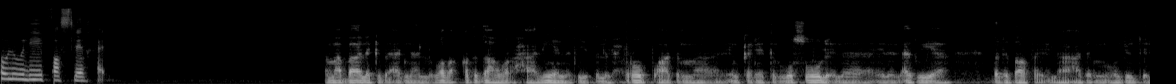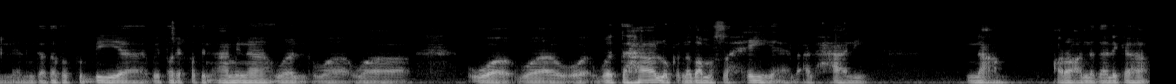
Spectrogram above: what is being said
حلول فصل الخريف. ما بالك بأن الوضع قد تدهور حاليا نتيجة للحروب وعدم إمكانية الوصول إلى الأدوية بالإضافة إلى عدم وجود الإمدادات الطبية بطريقة آمنة وتهالك النظام الصحي الحالي. نعم أرى أن ذلك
